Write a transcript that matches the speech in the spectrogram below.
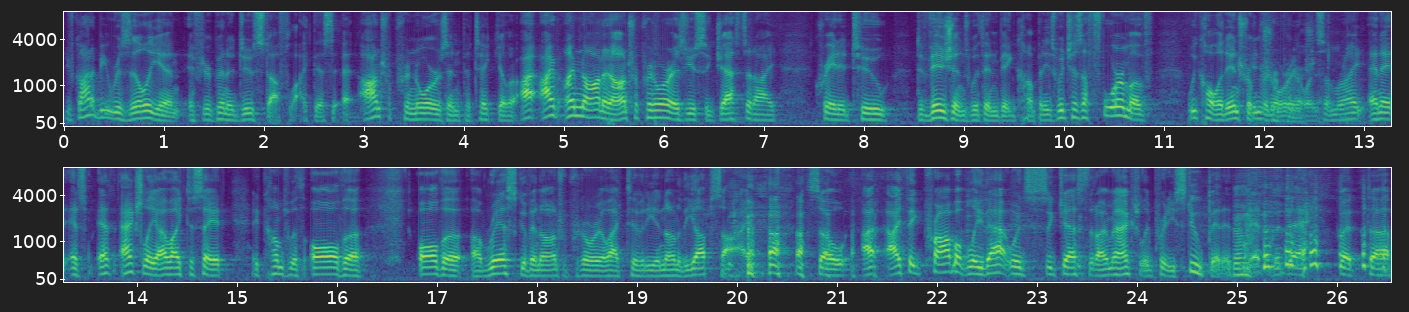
you've got to be resilient if you're going to do stuff like this. Uh, entrepreneurs in particular. I I, am not an entrepreneur, as you suggested. I created two divisions within big companies, which is a form of, we call it intrapreneurialism, right? And it, it's it, actually, I like to say it, it comes with all the, all the uh, risk of an entrepreneurial activity and none of the upside. so I, I, think probably that would suggest that I'm actually pretty stupid at the end of the day. But uh,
